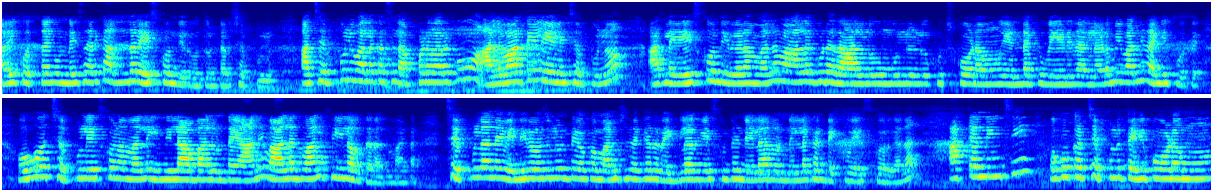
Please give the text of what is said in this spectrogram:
అవి కొత్తగా ఉండేసరికి అందరు వేసుకొని తిరుగుతుంటారు చెప్పులు. ఆ చెప్పులు వాళ్ళకి అసలు అప్పటి వరకు అలవాటే లేని చెప్పులు. అట్లా వేసుకొని తిరగడం వల్ల వాళ్ళకు కూడా రాళ్ళు ముళ్ళు కుచ్చుకోవడము ఎండకు వేడి తగలడం ఇవన్నీ తగ్గిపోతాయి. ఓహో చెప్పులు వేసుకోవడం వల్ల ఇన్ని లాభాలు ఉంటాయా అని వాళ్ళకి వాళ్ళు ఫీల్ అవుతారు అనమాట చెప్పులు అనేవి ఎన్ని రోజులు ఉంటాయి? ఒక మనిషి దగ్గర రెగ్యులర్గా వేసుకుంటే నెల రెండు నెలల కంటే ఎక్కువ వేసుకోరు కదా. అక్కడి నుంచి ఒక్కొక్కరు చెప్పులు తెగిపోవడము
